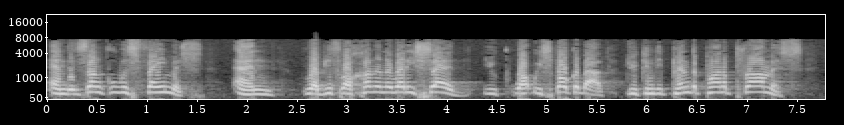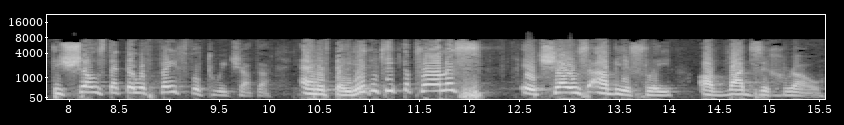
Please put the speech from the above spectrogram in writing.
And this uncle was famous. And Rabbi Yitzchak already said, you, what we spoke about, you can depend upon a promise. This shows that they were faithful to each other. And if they didn't keep the promise, it shows obviously a vadzichro.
